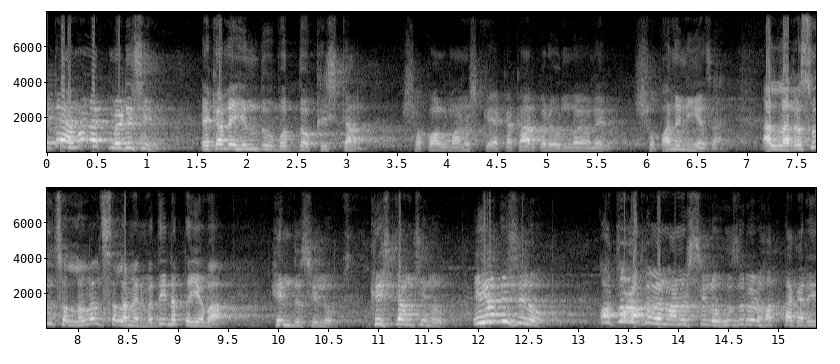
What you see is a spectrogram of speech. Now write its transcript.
এটা এমন এক মেডিসিন এখানে হিন্দু, বৌদ্ধ, খ্রিস্টান সকল মানুষকে একাকার করে উন্নয়নের সোপানে নিয়ে যায়। আল্লাহ রসুল সাল্লা সাল্লামের মদিনা তৈবা হিন্দু ছিল, খ্রিস্টান ছিল, ইহুদি ছিল, কত রকমের মানুষ ছিল, হুজুরের হত্যাকারী,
